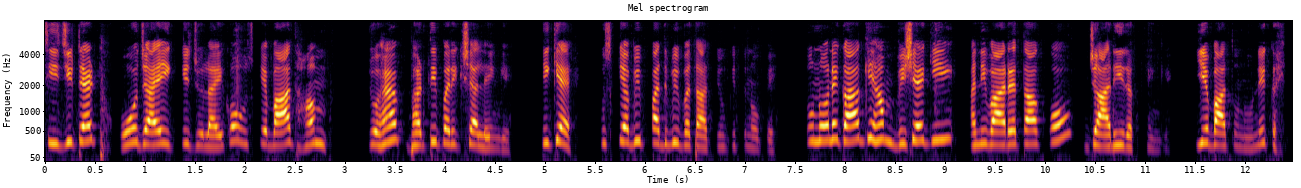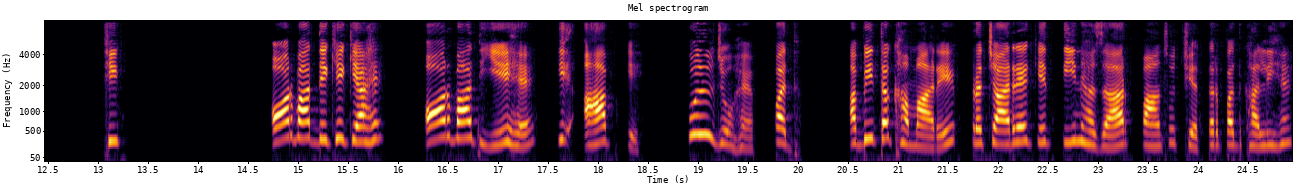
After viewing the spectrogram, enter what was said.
सी जी टेट हो जाए इक्कीस जुलाई को, उसके बाद हम जो है भर्ती परीक्षा लेंगे। ठीक है? उसके अभी पद भी बताती हूँ कितनों पे। तो उन्होंने कहा कि हम विषय की अनिवार्यता को जारी रखेंगे। ये बात उन्होंने कही। ठीक? और बात देखिए क्या है? और बात ये है कि आपके कुल जो है पद अभी तक हमारे प्राचार्य के तीन हज़ार पाँच सौ छिहत्तर पद खाली हैं।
